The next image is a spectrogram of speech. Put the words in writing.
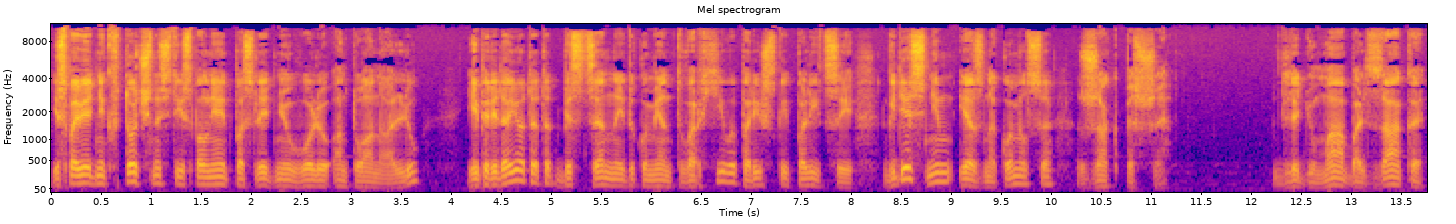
Исповедник в точности исполняет последнюю волю Антуана Аллю и передает этот бесценный документ в архивы парижской полиции, где с ним и ознакомился Жак Пеше. Для Дюма, Бальзака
